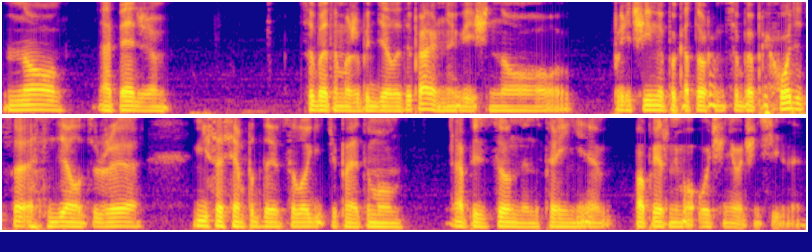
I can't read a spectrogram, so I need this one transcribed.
Но, опять же, ЦБ это, может быть, делает и правильную вещь, но причины, по которым ЦБ приходится это делать, уже не совсем поддаются логике, поэтому оппозиционное настроение по-прежнему очень и очень сильное.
